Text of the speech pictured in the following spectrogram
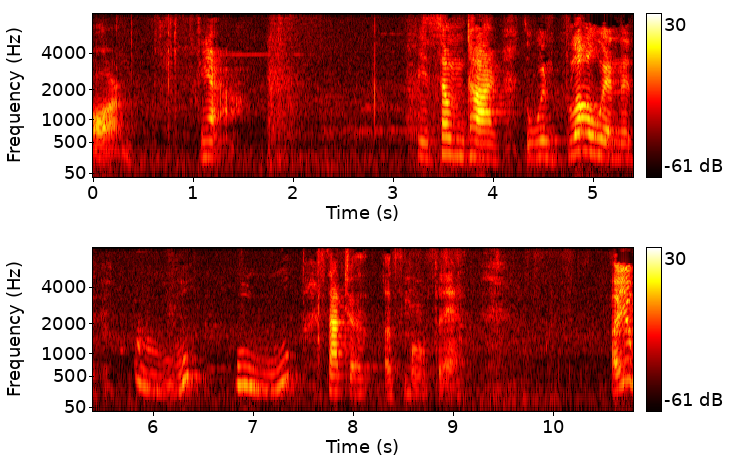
arm. Yeah. And sometimes the wind blow and it ooh, ooh, not just a small thing. Or you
